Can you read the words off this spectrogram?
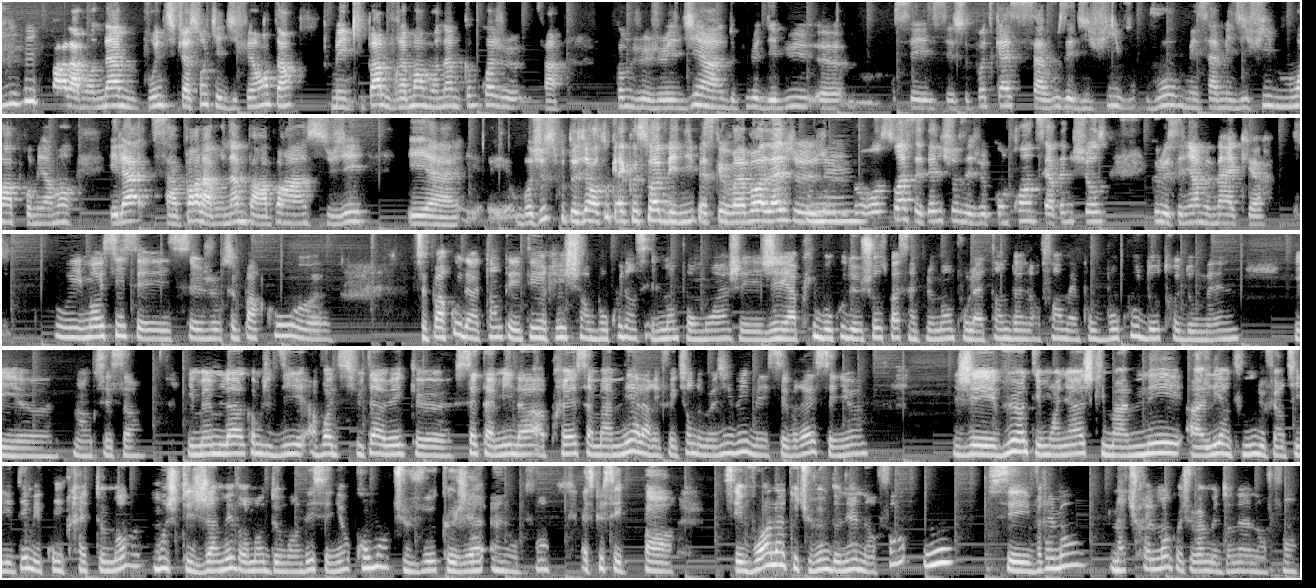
parle à mon âme pour une situation qui est différente, hein, mais qui parle vraiment à mon âme. Comme quoi, je, enfin, comme je, je l'ai dit hein, depuis le début, euh, c'est ce podcast, ça vous édifie, vous, mais ça m'édifie moi, premièrement. Et là, ça parle à mon âme par rapport à un sujet. Et, euh, bon, juste pour te dire, en tout cas, que sois béni, parce que vraiment, là, je, je, reçois certaines choses et je comprends certaines choses que le Seigneur me met à cœur. Oui, moi aussi, c'est ce parcours. Euh, ce parcours d'attente a été riche en beaucoup d'enseignements pour moi. J'ai appris beaucoup de choses, pas simplement pour l'attente d'un enfant, mais pour beaucoup d'autres domaines. Et euh, donc, c'est ça. Et même là, comme je dis, avoir discuté avec euh, cet ami-là, après, ça m'a amené à la réflexion de me dire, oui, mais c'est vrai, Seigneur, j'ai vu un témoignage qui m'a amené à aller en clinique de fertilité, mais concrètement, moi, je t'ai jamais vraiment demandé, Seigneur, comment tu veux que j'ai un enfant? Est-ce que c'est pas ces voies-là que tu veux me donner un enfant ou c'est vraiment naturellement que tu vas me donner un enfant?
